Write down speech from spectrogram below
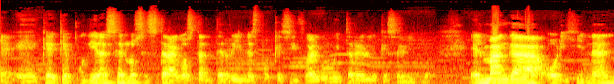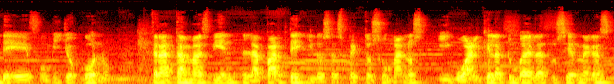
eh, que, pudiera ser los estragos tan terribles, porque sí fue algo muy terrible que se vivió. El manga original de Fumillo Kono trata más bien la parte y los aspectos humanos, igual que la tumba de las luciérnagas,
